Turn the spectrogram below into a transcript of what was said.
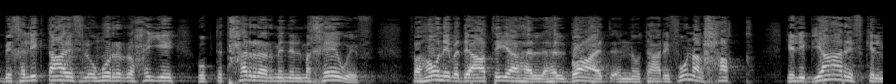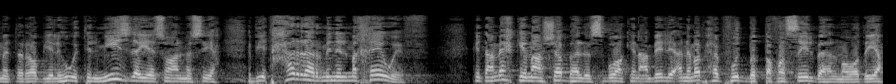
بخليك تعرف الأمور الروحية وبتتحرر من المخاوف. فهون بدي أعطيها هالبعد إنه تعرفون الحق يلي بيعرف كلمة الرب يلي هو تلميذ ليسوع المسيح بيتحرر من المخاوف. كنت عم احكي مع شاب هالأسبوع كان عم بيقول لي أنا ما بحب فوت بالتفاصيل بهالمواضيع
